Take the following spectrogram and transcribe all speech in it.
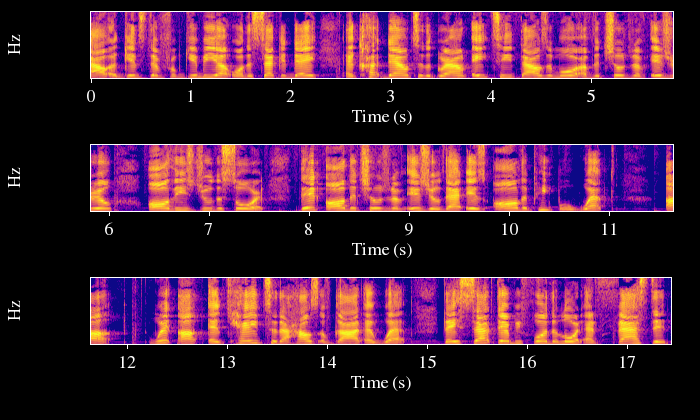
out against them from Gibeah on the second day and cut down to the ground 18,000 more of the children of Israel. All these drew the sword. Then all the children of Israel, that is, all the people, wept up went up and came to the house of God and wept. They sat there before the Lord and fasted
